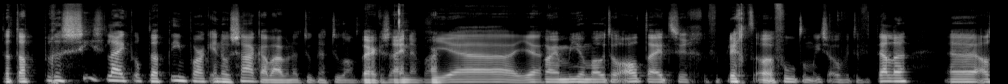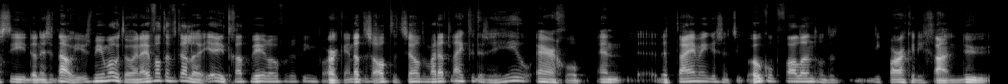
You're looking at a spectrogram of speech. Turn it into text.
dat dat precies lijkt op dat teampark in Osaka waar we natuurlijk naartoe aan het werken zijn en waar Ja, ja. waar Miyamoto altijd zich verplicht eh, voelt om iets over te vertellen. Eh, als die, dan is het, nou, hier is Miyamoto en hij heeft wat te vertellen. Jee, het gaat weer over het teampark. En dat is altijd hetzelfde, maar dat lijkt er dus heel erg op. En eh, de timing is natuurlijk ook opvallend, want het, die parken die gaan nu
